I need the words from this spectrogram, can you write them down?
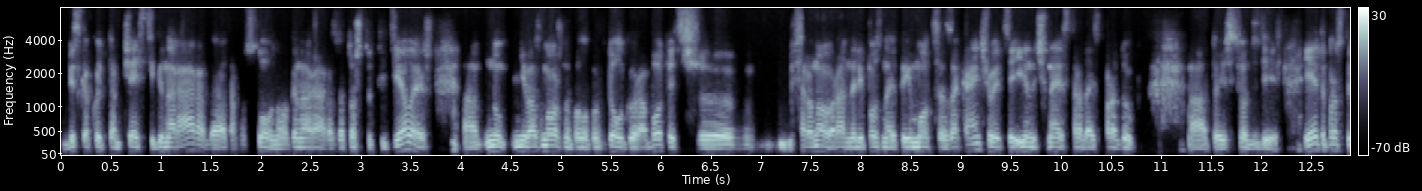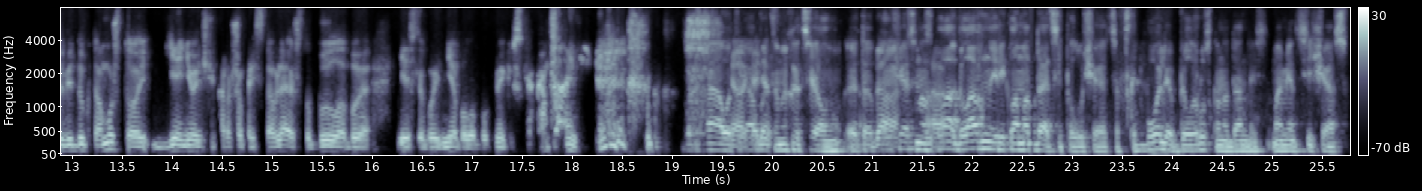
без какой-то там части гонорара, да, там условного гонорара за то, что ты делаешь, ну, невозможно было бы в долгую работать. Э, Все равно рано или поздно эта эмоция заканчивается или начинает страдать продукт. А, то есть вот здесь. Я это просто веду к тому, что я не очень хорошо представляю, что было бы, если бы не было букмекерской компании. А, вот я об этом и хотел. Это, да. получается, у нас а... главный рекламодатель, получается, в футболе, в белорусском на данный момент сейчас.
